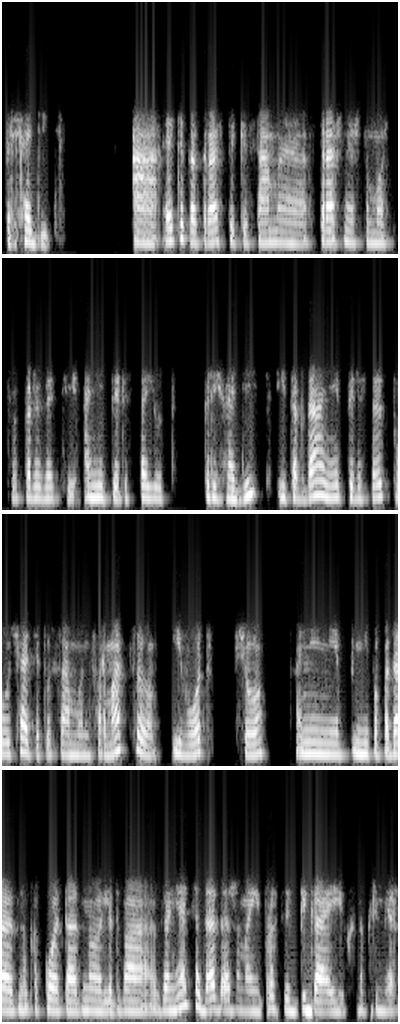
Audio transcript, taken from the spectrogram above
приходить. А это как раз-таки самое страшное, что может произойти. Они перестают приходить, и тогда они перестают получать эту самую информацию, и вот все, они не, не попадают на какое-то одно или два занятия, да, даже мои, просто избегая их, например.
